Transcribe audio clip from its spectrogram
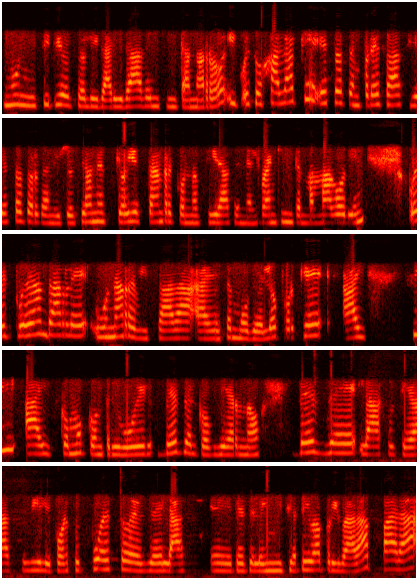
municipio de solidaridad en Quintana Roo. Y pues ojalá que estas empresas y estas organizaciones que hoy están reconocidas en el ranking de Mamá Godín, pues puedan darle una revisada a ese modelo porque hay sí hay cómo contribuir desde el gobierno, desde la sociedad civil y por supuesto desde las eh, desde la iniciativa privada para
